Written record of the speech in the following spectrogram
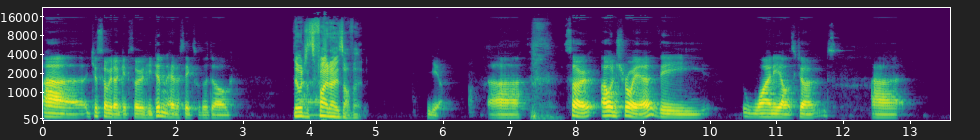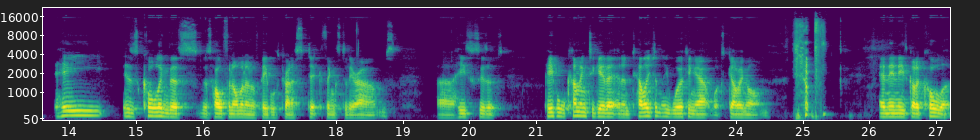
Uh, just so we don't get sued, he didn't have a sex with a dog. There were just photos of it. Yeah. Uh, so Owen Schroyer, the whiny Alex Jones, uh, he is calling this this whole phenomenon of people trying to stick things to their arms. Uh, he says it's people coming together and intelligently working out what's going on. Yep. And then he's got a caller.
